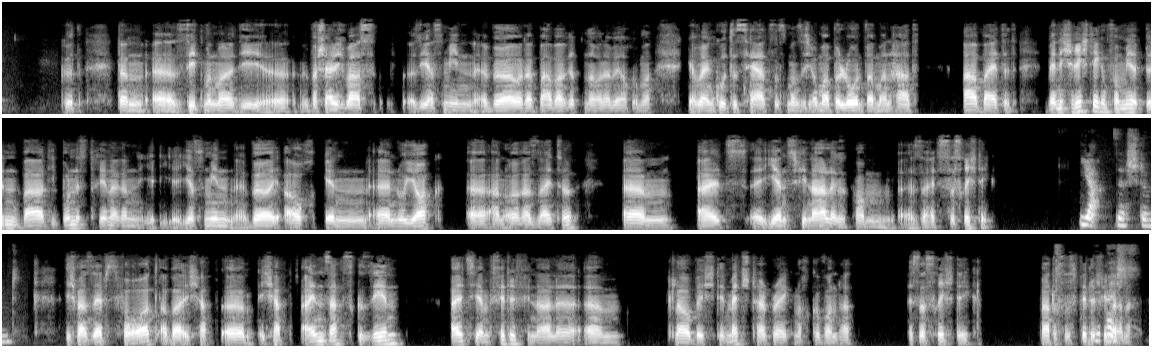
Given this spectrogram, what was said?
Gut, dann äh, sieht man mal die, äh, wahrscheinlich war es Jasmin Wörr oder Barbara Rittner oder wer auch immer, die haben ein gutes Herz, dass man sich auch mal belohnt, wenn man hart arbeitet. Wenn ich richtig informiert bin, war die Bundestrainerin Jasmin Wörr auch in äh, New York äh, an eurer Seite, ähm, als äh, ihr ins Finale gekommen äh, seid. Ist das richtig? Ja, das stimmt. Ich war selbst vor Ort, aber ich habe äh, ich hab einen Satz gesehen, als ihr im Viertelfinale, ähm, glaube ich, den Match-Tiebreak noch gewonnen hat. Ist das richtig? War das das Viertelfinale? Ja, ich,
